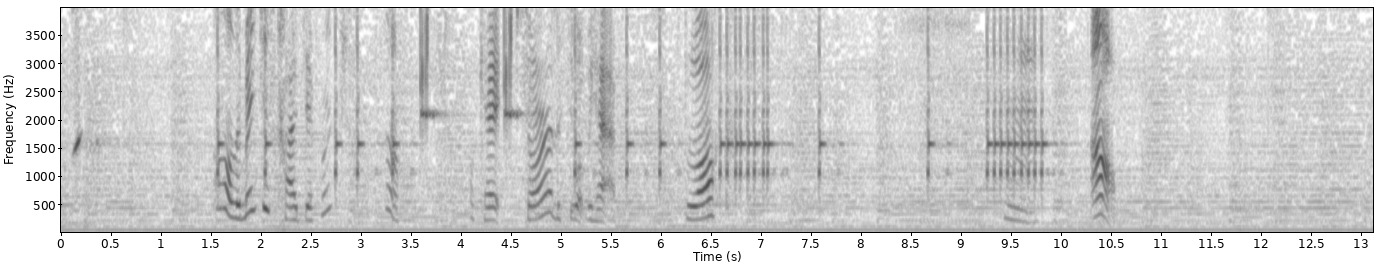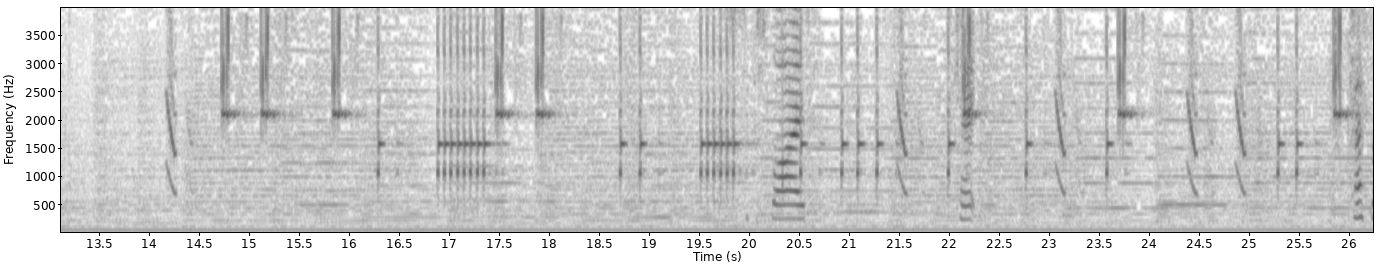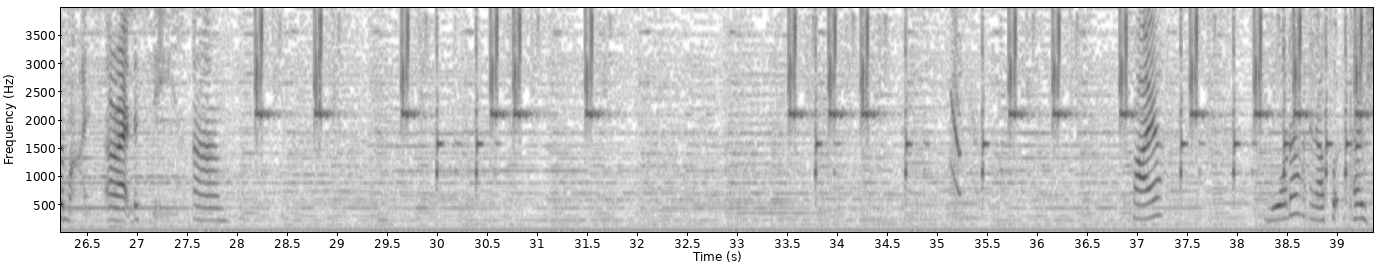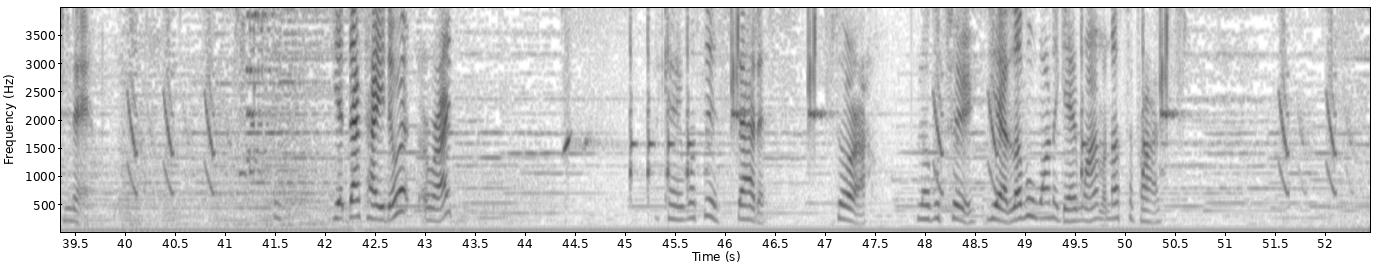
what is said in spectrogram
Oh, the menu's kind of different. Huh. Okay, Sora, let's see what we have. Block. Hmm. Oh. Super slide. Okay. Customize. Alright, let's see. Um. Fire, water, and I'll put potion there. Yeah, that's how you do it. Alright. Okay, what's this? Status. Sora. Level 2. Yeah, level 1 again. Why am I not surprised?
